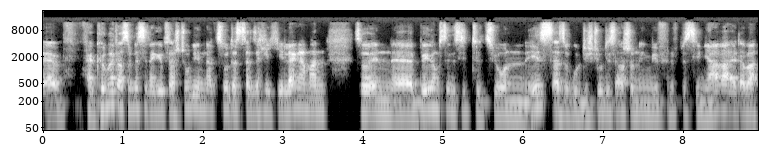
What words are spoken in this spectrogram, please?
äh, verkümmert das so ein bisschen. Da gibt es ja Studien dazu, dass tatsächlich je länger man so in äh, Bildungsinstitutionen ist, also gut, die Studie ist auch schon irgendwie fünf bis zehn Jahre alt, aber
